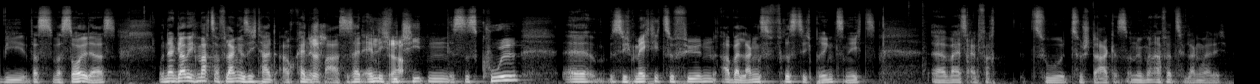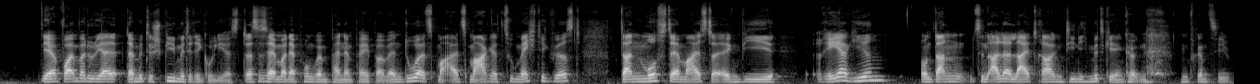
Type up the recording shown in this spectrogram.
wie, was, was soll das? Und dann glaube ich, macht es auf lange Sicht halt auch keinen Spaß. Es ist halt ähnlich ja. wie Cheaten. Es ist cool, äh, sich mächtig zu fühlen, aber langfristig bringt es nichts äh, weil es einfach zu, zu stark ist und irgendwann einfach zu langweilig. Ja, vor allem, weil du ja damit das Spiel mitregulierst. Das ist ja immer der Punkt beim Pen and Paper. Wenn du als, als Magier zu mächtig wirst, dann muss der Meister irgendwie reagieren und dann sind alle Leidtragend, die nicht mitgehen können, im Prinzip.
